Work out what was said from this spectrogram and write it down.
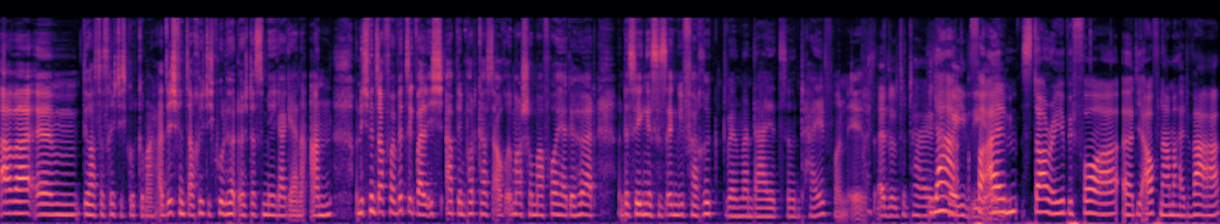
Aber ähm, du hast das richtig gut gemacht. Also ich finde es auch richtig cool. Hört euch das mega gerne an. Und ich finde es auch voll witzig, weil ich habe den Podcast auch immer schon mal vorher gehört. Und deswegen ist es irgendwie verrückt, wenn man da jetzt so ein Teil von ist. Also total Ja, crazy. vor allem Story, bevor äh, die Aufnahme halt war,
